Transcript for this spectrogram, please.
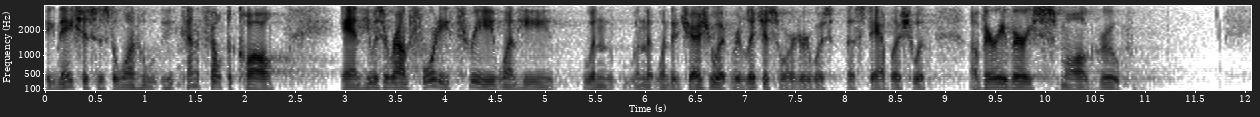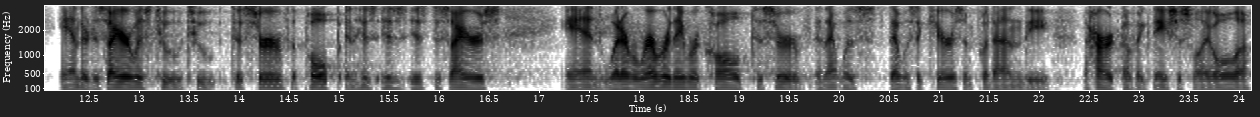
Ignatius is the one who he kind of felt the call, and he was around 43 when he when when the, when the Jesuit religious order was established with a very very small group, and their desire was to to to serve the Pope and his his his desires, and whatever wherever they were called to serve, and that was that was the charism put on the the heart of Ignatius Loyola,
